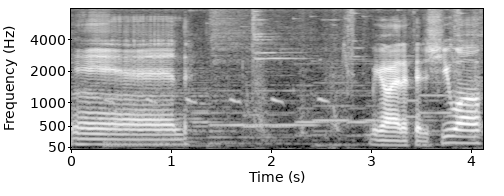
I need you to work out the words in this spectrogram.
And we go ahead and finish you off.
